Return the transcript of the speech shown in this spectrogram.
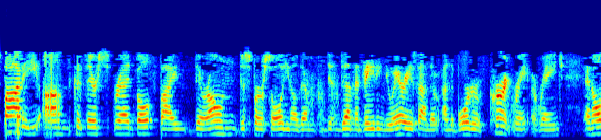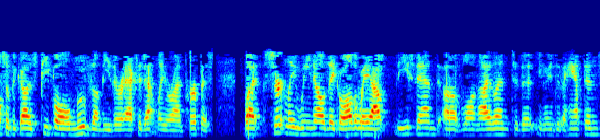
spotty um, because they're spread both by their own dispersal, you know, them them invading new areas on the on the border of current ra- range, and also because people move them either accidentally or on purpose. But certainly, we know they go all the way out the east end of Long Island to the you know into the Hamptons,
